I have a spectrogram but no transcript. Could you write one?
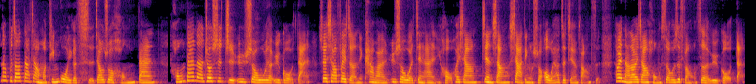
那不知道大家有没有听过一个词叫做红单？红单呢，就是指预售屋的预购单。所以消费者你看完预售屋的建案以后，会向建商下定说：“哦，我要这间房子。”他会拿到一张红色或是粉红色的预购单。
